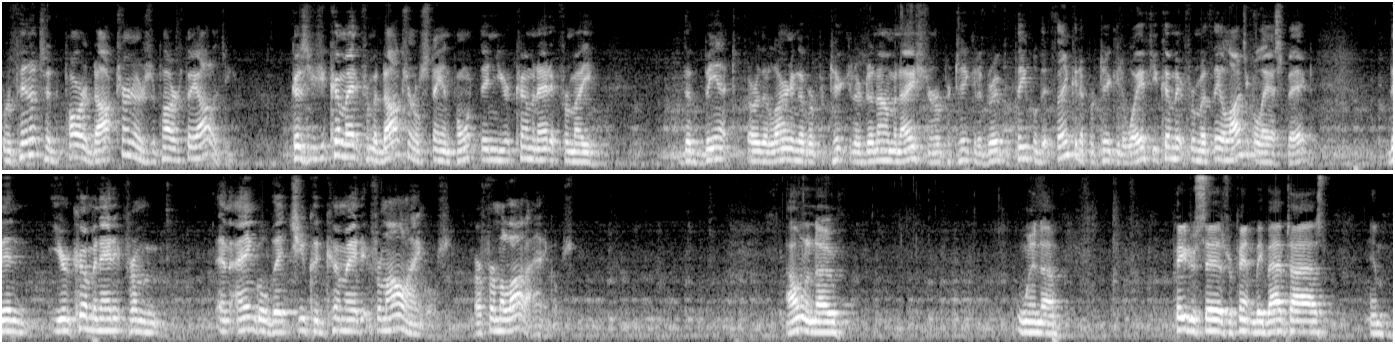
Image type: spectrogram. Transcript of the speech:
repentance a part of doctrine or is it part of theology? Because if you come at it from a doctrinal standpoint, then you're coming at it from a the bent or the learning of a particular denomination or a particular group of people that think in a particular way. If you come at it from a theological aspect, then you're coming at it from an angle that you could come at it from all angles or from a lot of angles. I want to know when uh, Peter says, repent and be baptized, and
